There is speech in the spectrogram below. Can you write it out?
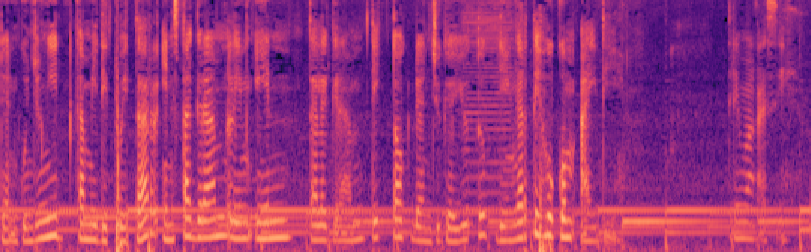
dan kunjungi kami di Twitter, Instagram, LinkedIn, Telegram, TikTok, dan juga YouTube di Ngerti Hukum ID. Terima kasih.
